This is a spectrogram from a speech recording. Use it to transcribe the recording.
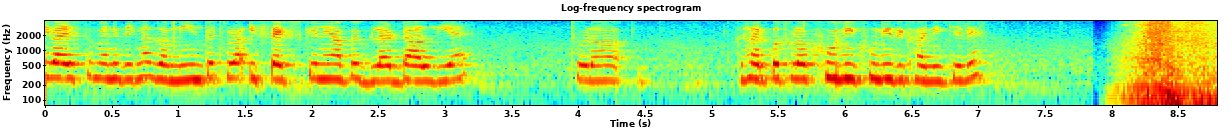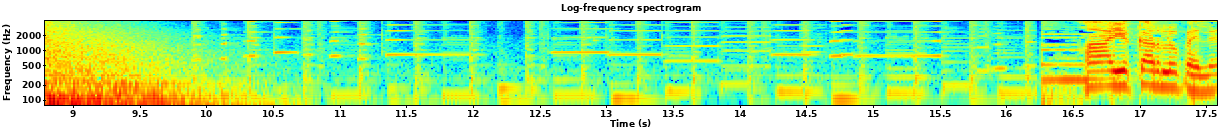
okay guys तो मैंने देखना ज़मीन पे थोड़ा इफ़ेक्ट्स के लिए यहाँ पे ब्लड डाल दिया है। थोड़ा घर को थोड़ा खूनी खूनी दिखाने के लिए। हाँ ये कर लो पहले।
